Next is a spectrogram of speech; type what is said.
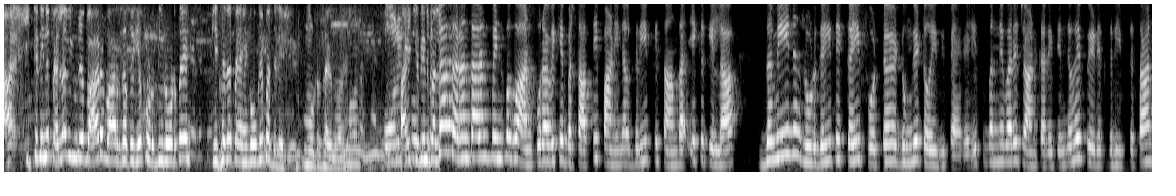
ਆ ਇੱਕ ਦਿਨ ਪਹਿਲਾਂ ਵੀ ਉਰੇ ਬਾਹਰ ਵਾਰਦਾਤ ਹੋਈ ਹੈ ਪੁੜਦੀ ਰੋਡ ਤੇ। ਕਿਸੇ ਦੇ ਪੈਸੇ ਖੋ ਕੇ ਭੱਜ ਲਏ ਮੋਟਰਸਾਈਕਲ ਵਾਲੇ। ਆ ਇੱਕ ਦਿਨ ਪਹਿਲਾਂ ਜ਼ਿਲ੍ਹਾ ਤਰਨਤਾਰਨ ਪਿੰਡ ਭਗਵਾਨਪੁਰਾ ਵਿਖੇ ਬਰਸਾਤੀ ਪਾਣੀ ਨਾਲ ਗਰੀਬ ਕਿਸਾਨ ਦਾ ਇੱਕ ਕਿੱਲਾ ਜ਼ਮੀਨ ਰੁੜ ਗਈ ਤੇ ਕਈ ਫੁੱਟ ਡੂੰਘੇ ਟੋਏ ਵੀ ਪੈ ਗਏ। ਇਸ ਬੰਨੇ ਬਾਰੇ ਜਾਣਕਾਰੀ ਦਿੰਦੇ ਹੋਏ ਪੀੜਿਤ ਗਰੀਬ ਕਿਸਾਨ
